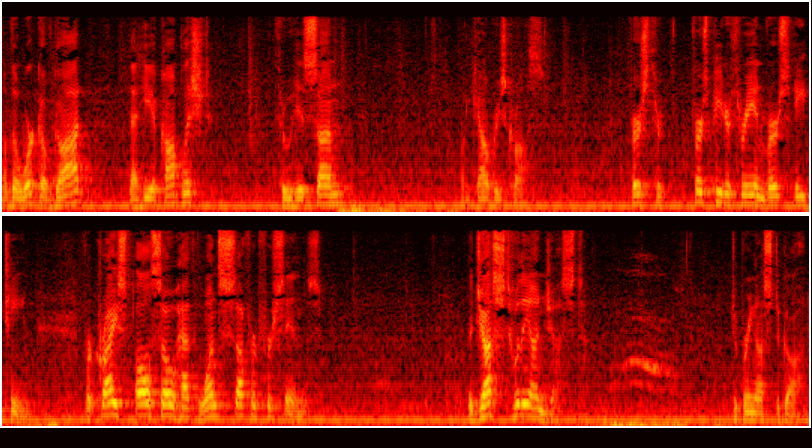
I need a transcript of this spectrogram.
of the work of God that he accomplished through his Son on Calvary's cross. First, 1 Peter 3 and verse 18. For Christ also hath once suffered for sins the just for the unjust, to bring us to God.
